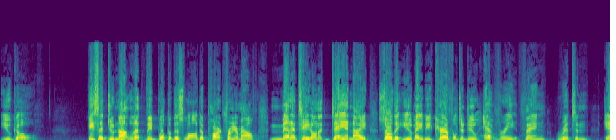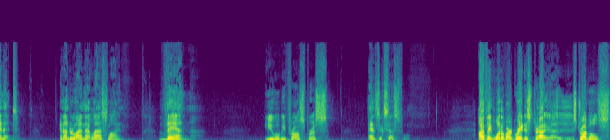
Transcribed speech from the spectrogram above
you go. He said, Do not let the book of this law depart from your mouth. Meditate on it day and night, so that you may be careful to do everything written in it. And underline that last line. Then you will be prosperous and successful. I think one of our greatest uh, struggles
